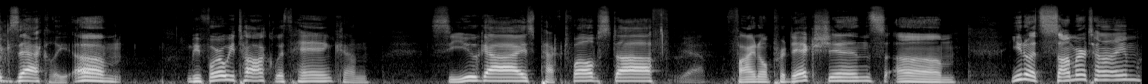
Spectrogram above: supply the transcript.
exactly. Um, before we talk with Hank on see you guys, Pac-12 stuff, yeah, final predictions. Um, you know, it's summertime.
